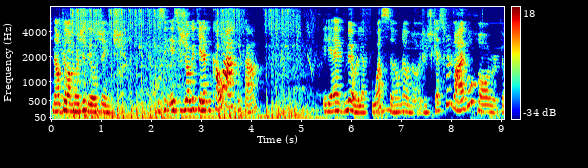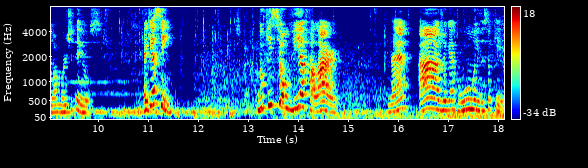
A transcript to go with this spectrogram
Não, pelo amor de Deus, gente. Esse, esse jogo aqui, é do Kawaka, tá? Ele é, meu, ele é full ação. Não, não. A gente quer survival horror, pelo amor de Deus. É que assim, do que se ouvia falar, né? Ah, o jogo é ruim, não sei o quê.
